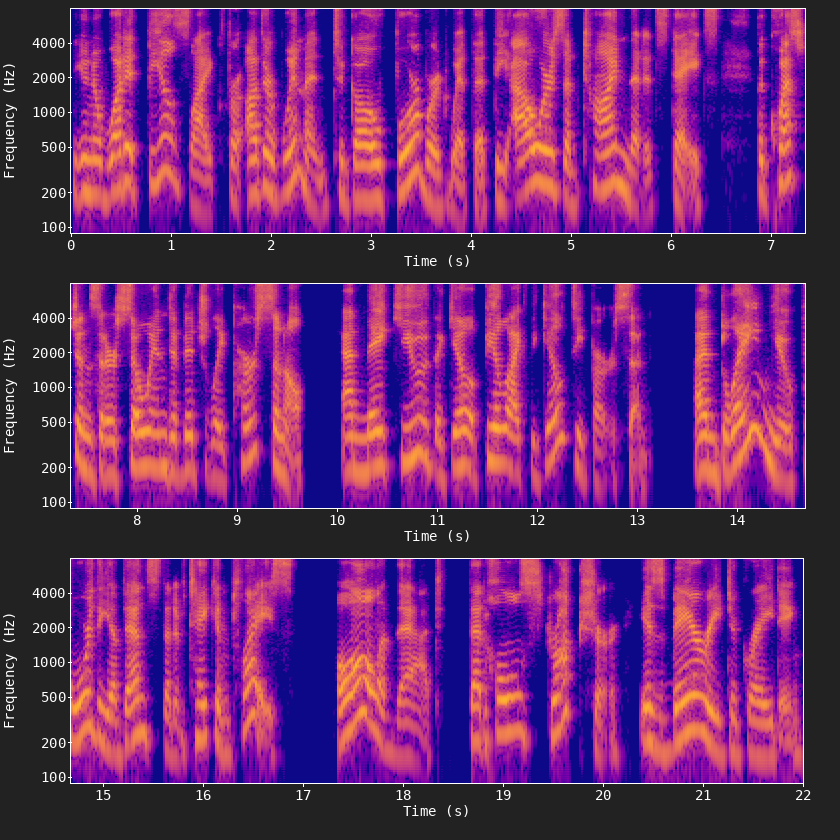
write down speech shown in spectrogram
you know, what it feels like for other women to go forward with it, the hours of time that it takes, the questions that are so individually personal and make you the guilt feel like the guilty person and blame you for the events that have taken place. All of that, that whole structure is very degrading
